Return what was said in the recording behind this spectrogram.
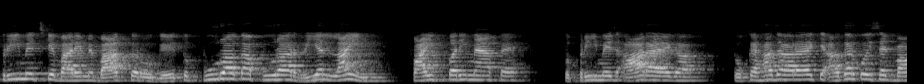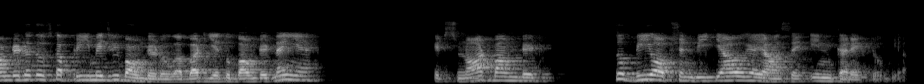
प्रीमेज के बारे में बात करोगे तो पूरा का पूरा रियल लाइन फाइव पर ही मैप है। तो प्रीमेज आर आएगा। तो कहा जा रहा है कि अगर कोई सेट बाउंडेड है तो उसका प्रीमेज भी बाउंडेड होगा। बट ये तो बाउंडेड नहीं है। It's not bounded so B option B क्या हो गया? यहाँ से इनकरेक्ट हो गया।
